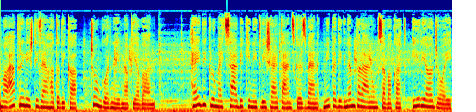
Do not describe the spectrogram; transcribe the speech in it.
Ma április 16-a, Csongor névnapja van. Heidi Klum egy szál bikinit visel tánc közben, mi pedig nem találunk szavakat, írja a Joy.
